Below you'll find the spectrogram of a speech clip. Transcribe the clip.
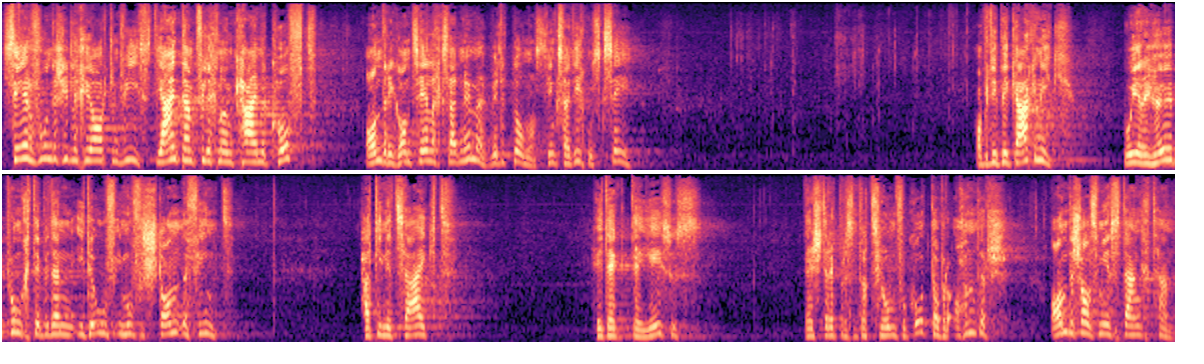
Sehr auf unterschiedliche Art und Weise. Die einen haben vielleicht noch im Keimen gehofft, andere ganz ehrlich gesagt nicht mehr, wie der Thomas. Die haben gesagt, ich muss sehen. Aber die Begegnung, wo ihre Höhepunkt eben dann in der, im Auferstandenen findet, hat ihnen gezeigt, hey, der, der Jesus, der ist die Repräsentation von Gott, aber anders. Anders, als wir es gedacht haben.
